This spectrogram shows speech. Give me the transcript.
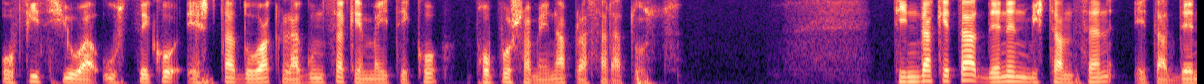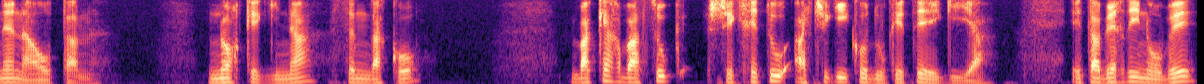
ofizioa usteko estadoak laguntzak emaiteko proposamena plazaratuz. Tindaketa denen biztantzen eta denen ahotan. Nork egina, zendako, bakar batzuk sekretu atxikiko dukete egia, eta berdin hobe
